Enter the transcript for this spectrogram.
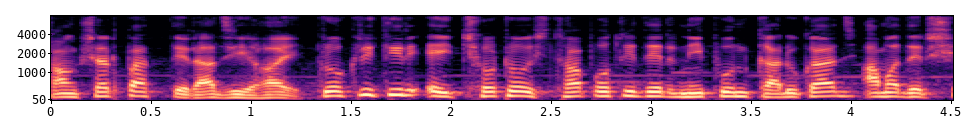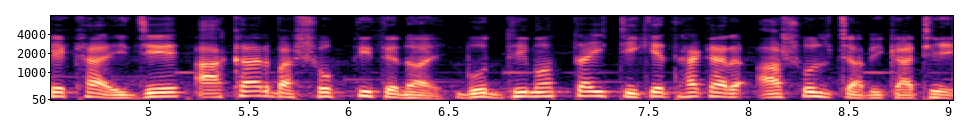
সংসার পাততে রাজি হয়। প্রকৃতির এই ছোট স্থপতিদের নিপুণ কারুকাজ আমাদের শেখায় যে আকার বা শক্তিতে নয়, বুদ্ধিমত্তাই টিকে থাকার আসল চাবিকাঠি।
